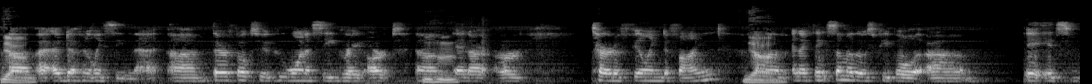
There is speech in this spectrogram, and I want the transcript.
Yeah. Um, I, have definitely seen that. Um, there are folks who, who want to see great art um, mm-hmm. and are, are tired of feeling defined. Yeah. Um, and I think some of those people, um, it, it's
